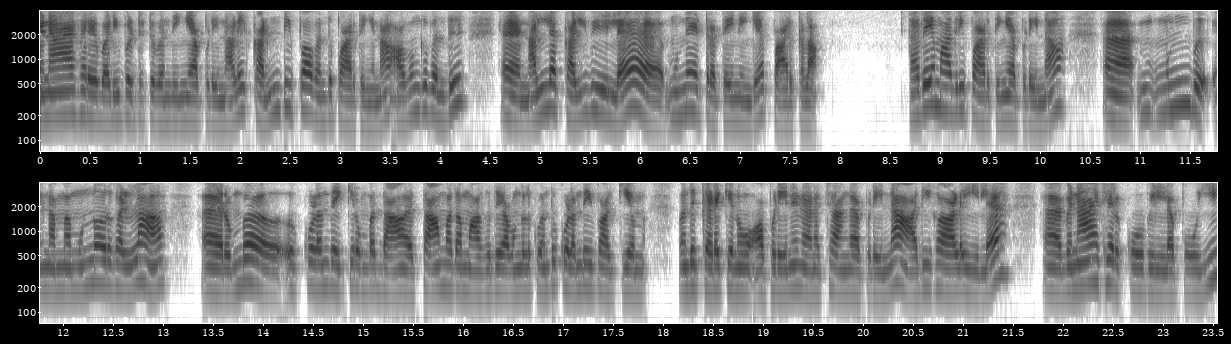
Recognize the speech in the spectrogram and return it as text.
விநாயகரை வழிபட்டுட்டு வந்தீங்க அப்படின்னாலே கண்டிப்பாக வந்து பார்த்தீங்கன்னா அவங்க வந்து நல்ல கல்வியில் முன்னேற்றத்தை நீங்கள் பார்க்கலாம். அதே மாதிரி பார்த்தீங்க அப்படின்னா முன்பு நம்ம முன்னோர்கள்லாம் ரொம்ப குழந்தைக்கு ரொம்ப தா தாமதமாகுது. அவங்களுக்கு வந்து குழந்தை பாக்கியம் வந்து கிடைக்கணும் அப்படின்னு நினச்சாங்க அப்படின்னா அதிகாலையில் விநாயகர் கோவிலில் போய்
